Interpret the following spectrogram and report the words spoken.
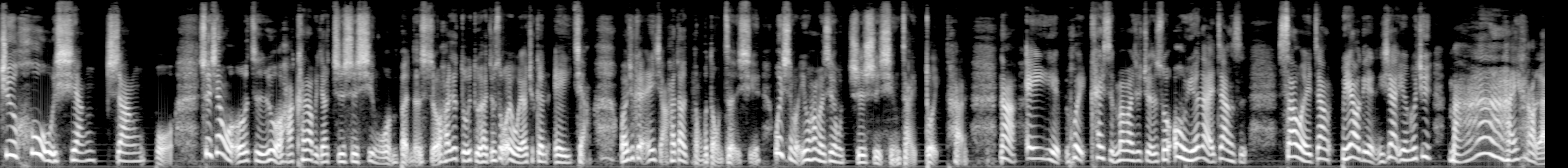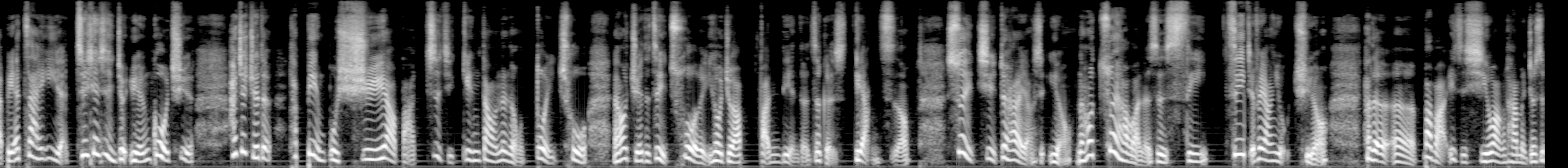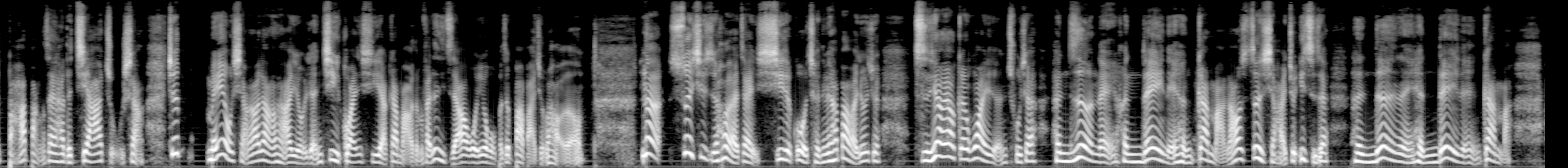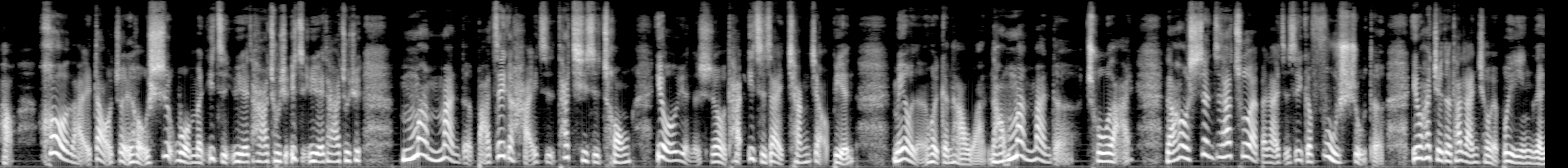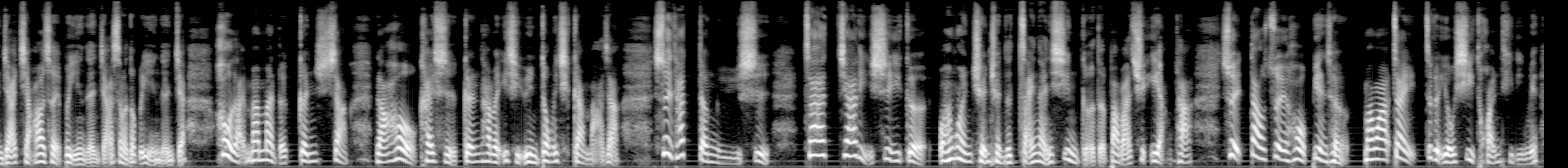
去互相张博。所以，像我儿子，如果他看到比较知识性文本的时候，他就读一读，他就说：“哎。”我我要去跟 A 讲，我要去跟 A 讲，他到底懂不懂这些？为什么？因为他们是用知识性在对谈。那 A 也会开始慢慢就觉得说：“哦，原来这样子，稍微这样不要脸一下圆过去，嘛还好啦，不要在意了，这件事情就圆过去了。”他就觉得他并不需要把自己盯到那种对错，然后觉得自己错了以后就要翻脸的这个样子哦。所以其实对他来讲是有。然后最好玩的是 C。这就非常有趣哦，他的呃爸爸一直希望他们就是把他绑在他的家族上，就是没有想要让他有人际关系啊，干嘛的？反正你只要我有我这爸爸就好了哦。那所以其实后来在吸的过程里面，他爸爸就会觉得，只要要跟外人出去，很热呢，很累呢，很干嘛？然后这小孩就一直在很热呢，很累的，很干嘛？好。后来到最后，是我们一直约他出去，一直约他出去，慢慢的把这个孩子，他其实从幼儿园的时候，他一直在墙角边，没有人会跟他玩，然后慢慢的。出来，然后甚至他出来本来只是一个附属的，因为他觉得他篮球也不赢人家，脚踏车也不赢人家，什么都不赢人家。后来慢慢的跟上，然后开始跟他们一起运动，一起干嘛这样。所以他等于是他家里是一个完完全全的宅男性格的爸爸去养他，所以到最后变成。妈妈在这个游戏团体里面，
